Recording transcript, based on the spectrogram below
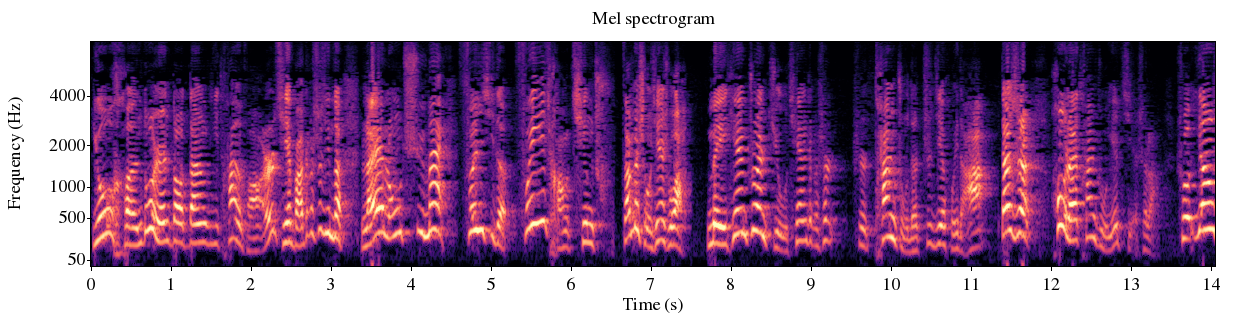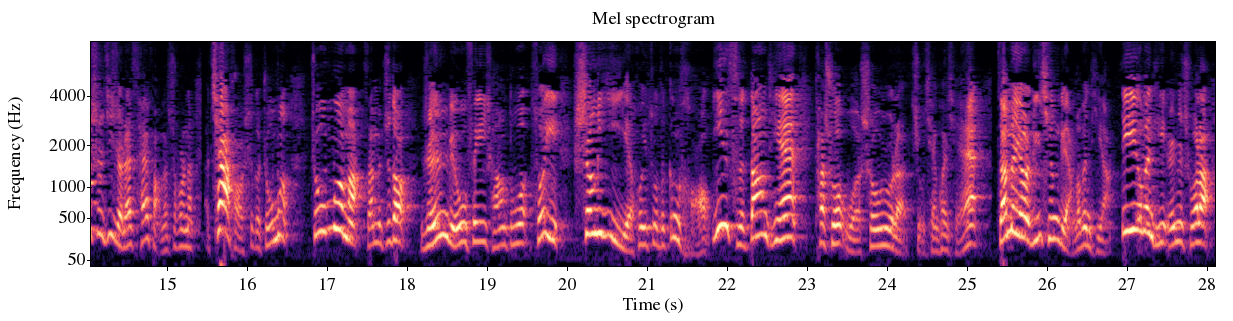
有很多人到当地探访，而且把这个事情的来龙去脉分析的非常清楚。咱们首先说啊，每天赚九千这个事儿是摊主的直接回答，但是后来摊主也解释了。说央视记者来采访的时候呢，恰好是个周末。周末嘛，咱们知道人流非常多，所以生意也会做得更好。因此当天他说我收入了九千块钱。咱们要理清两个问题啊。第一个问题，人家说了，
